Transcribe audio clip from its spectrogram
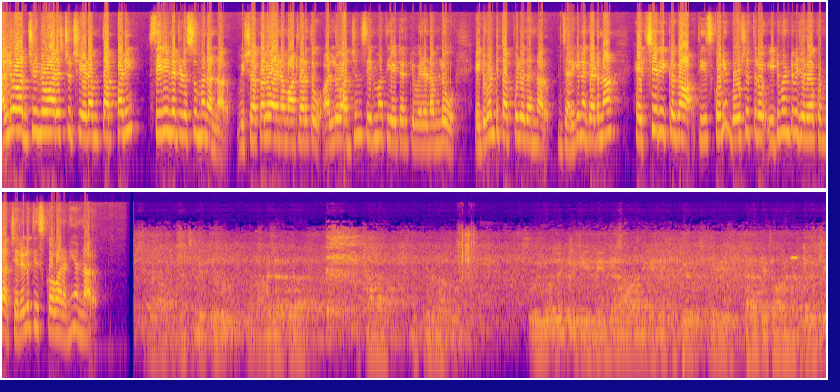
అల్లు అర్జున్ను అరెస్టు చేయడం తప్పని సినీ నటుడు సుమన్ అన్నారు. విశాఖలో ఆయన మాట్లాడుతూ అల్లు అర్జున్ సినిమా థియేటర్కి వెళ్ళడంలో ఎటువంటి తప్పు లేదన్నారు. జరిగిన ఘటన హెచ్చరికగా తీసుకొని భవిష్యత్తులో ఇటువంటివి జరగకుండా చర్యలు తీసుకోవాలని అన్నారు. సో ఈరోజు ఇక్కడికి మెయిన్గా రావడానికి ఏంటంటే చెప్పారు ఈ కరాటే టోర్నమెంట్ గురించి.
